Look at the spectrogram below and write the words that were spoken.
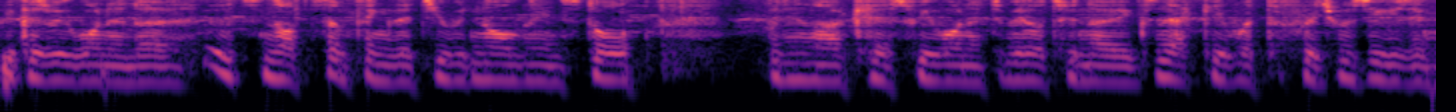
because we want to know. It's not something that you would normally install but in our case, we wanted to be able to know exactly what the fridge was using.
